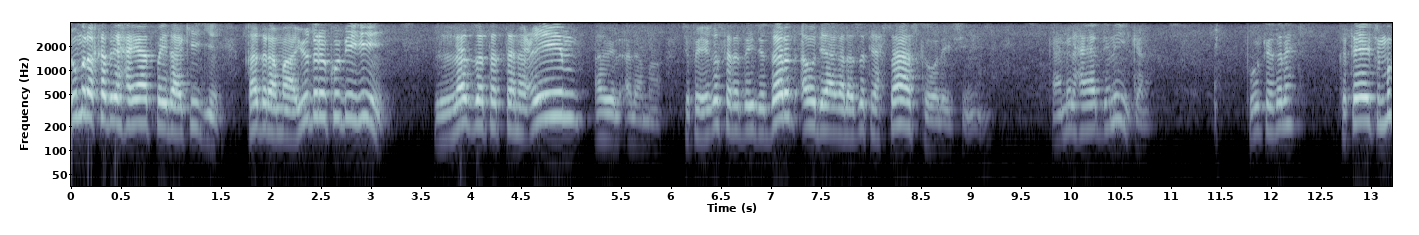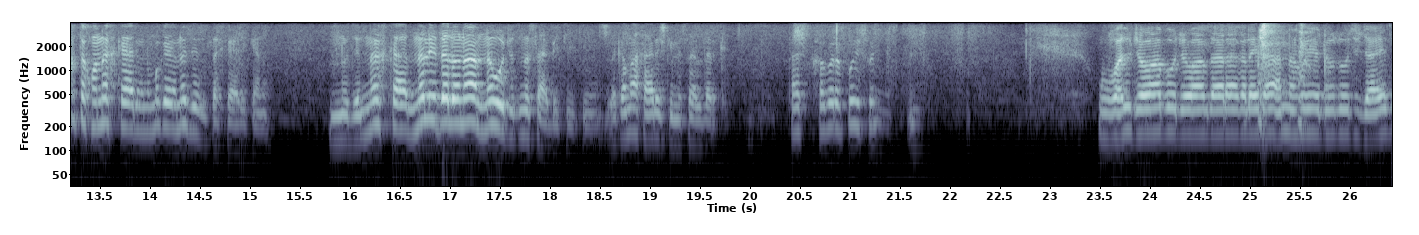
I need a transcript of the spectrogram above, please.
دومره قدر حیات پیدا کیږی قدر ما یدرک به لذت التنعیم او الالم چه په هغه سره دی د درد او د هغه لذت احساس کولای شی کامل حیات دی نه یی کنه پوه پیدلی که ته چې موږ ته خو نه ښکاری نو موږ یو نه دې ته ښکاری کنه نو د نه ښکار نه لیدلو نه نه وجود نه ثابتېږي لکه ما خارج کې مثال درک تاسو په خبره پوه شئ ول جواب او جواب دار غلې دا انه يجوز چې جایز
